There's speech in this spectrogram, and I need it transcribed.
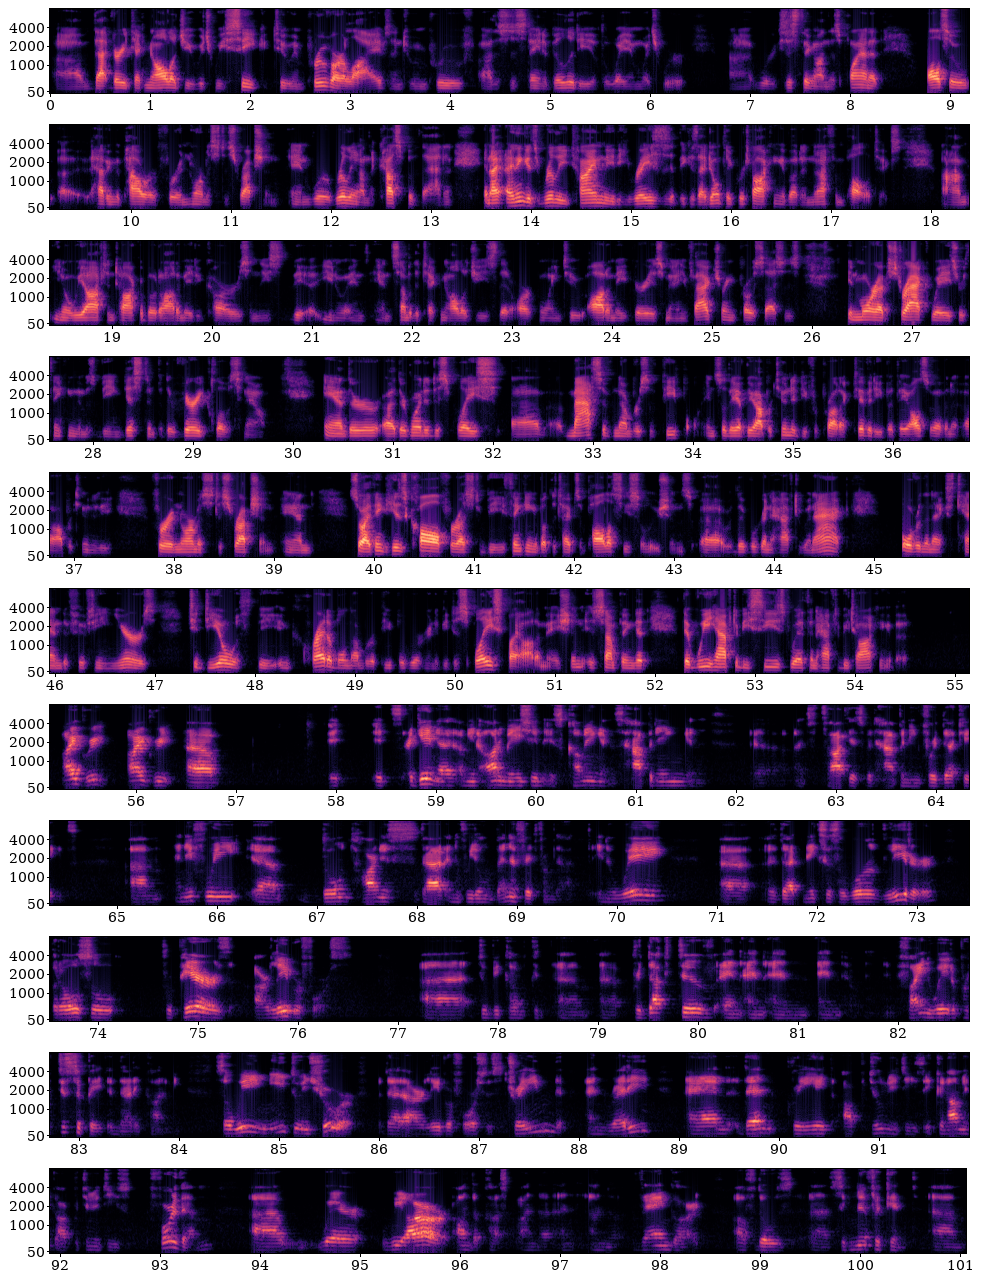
uh, that very technology which we seek to improve our lives and to improve uh, the sustainability of the way in which we're uh, we're existing on this planet also uh, having the power for enormous disruption. And we're really on the cusp of that. And, and I, I, think it's really timely that he raises it because I don't think we're talking about enough in politics. Um, you know, we often talk about automated cars and these, the, you know, and, and some of the technologies that are going to automate various manufacturing processes in more abstract ways or thinking them as being distant, but they're very close now and they're uh, they're going to displace uh, massive numbers of people, and so they have the opportunity for productivity, but they also have an, opportunity for enormous disruption. And so I think his call for us to be thinking about the types of policy solutions uh, that we're going to have to enact over the next 10 to 15 years to deal with the incredible number of people who are going to be displaced by automation is something that that we have to be seized with and have to be talking about. I agree. I agree. Uh, it's again, I mean, automation is coming and it's happening, and uh, in fact, it's been happening for decades. Um, and if we uh, don't harness that, and if we don't benefit from that in a way uh, that makes us a world leader, but also prepares our labor force uh, to become um, uh, productive and, and, and, and find a way to participate in that economy. So we need to ensure that our labor force is trained and ready, and then create opportunities, economic opportunities for them, uh, where we are on the cusp, on the, on the vanguard of those uh, significant um,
